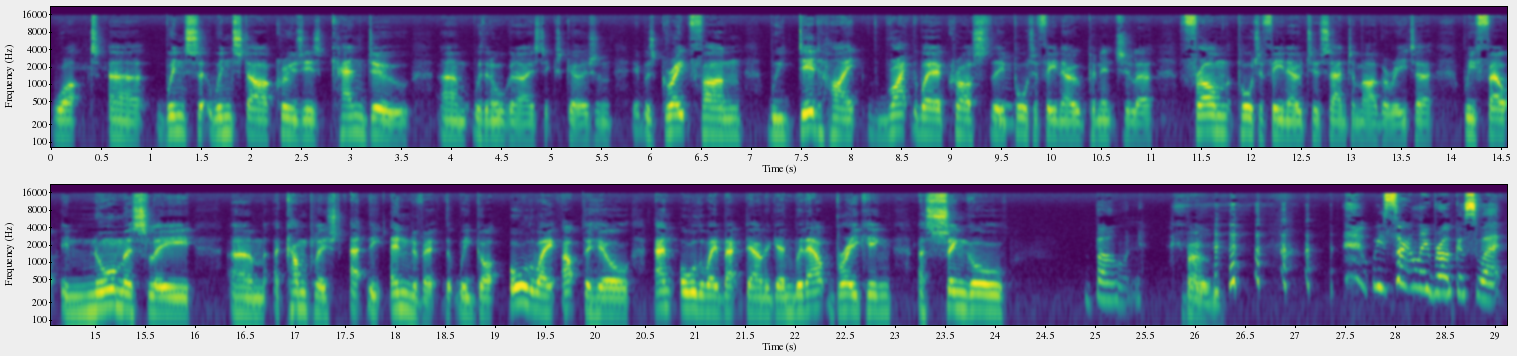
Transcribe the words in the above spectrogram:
what uh, Windstar Cruises can do um, with an organised excursion. It was great fun. We did hike right the way across the mm. Portofino Peninsula from Portofino to Santa Margherita. We felt enormously um, accomplished at the end of it that we got all the way up the hill and all the way back down again without breaking a single bone. Bone. we certainly broke a sweat,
